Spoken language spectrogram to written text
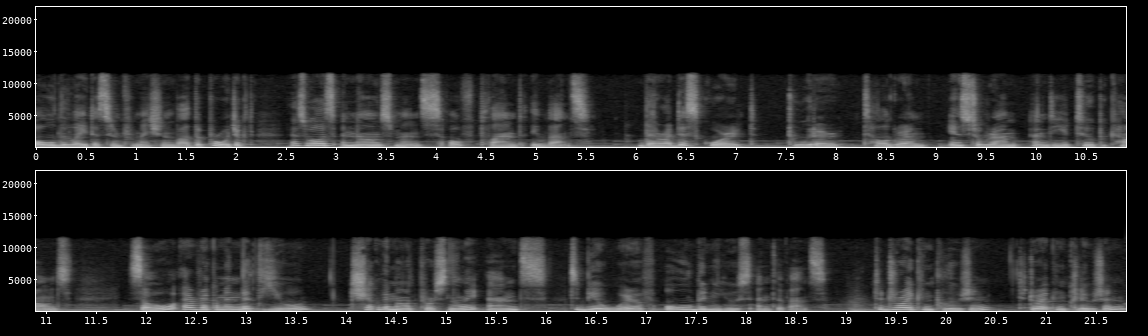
all the latest information about the project as well as announcements of planned events. There are Discord, Twitter, Telegram, Instagram and YouTube accounts. So I recommend that you check them out personally and to be aware of all the news and events. To draw a conclusion, to draw a conclusion,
